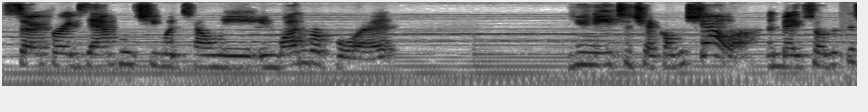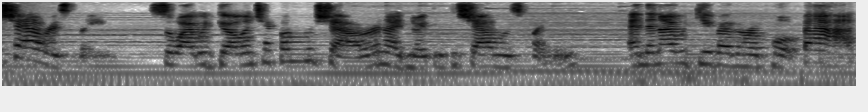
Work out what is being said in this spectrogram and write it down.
So, for example, she would tell me in one report, you need to check on the shower and make sure that the shower is clean. So I would go and check on the shower and I'd note that the shower was clean. And then I would give her the report back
